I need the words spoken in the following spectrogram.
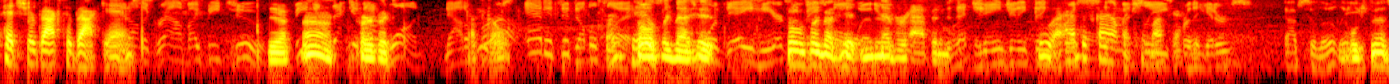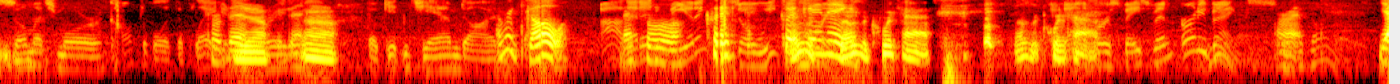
pitcher back to back games. the ground might be two. Yeah. Feed Ah, perfect. that's one. Now to Let's go. it's a double play. Okay. It's almost like that hit. more day here It's almost like that hit never happened. Does that change anything? Ooh, I had this guy on my team last year. For the hitters, Absolutely. Looks he so much more comfortable at the plate. For a bit, not for a bit. Uh, getting jammed on. There we go. Ah, Nice that ends little quick- so quick that, take was a a, inning. that was a quick half. That was a quick And now the half. First baseman Ernie Banks. All right. Yeah.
